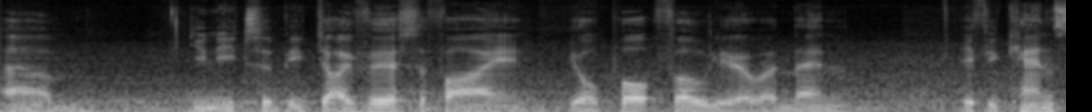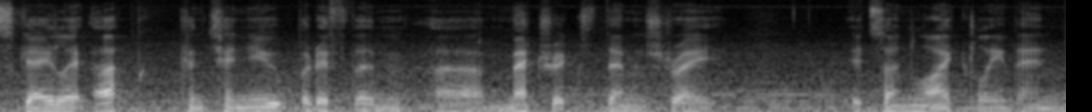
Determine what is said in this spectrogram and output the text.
um, you need to be diversifying your portfolio and then if you can scale it up, continue, but if the uh, metrics demonstrate it's unlikely, then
